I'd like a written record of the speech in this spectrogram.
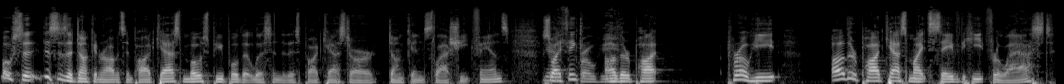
most of, this is a Duncan Robinson podcast. Most people that listen to this podcast are Duncan slash Heat fans. So I think other pot pro Heat, other podcasts might save the Heat for last,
